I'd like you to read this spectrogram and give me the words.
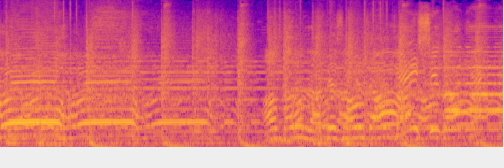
આ મારું રાધે જય શ્રી ગોદાન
